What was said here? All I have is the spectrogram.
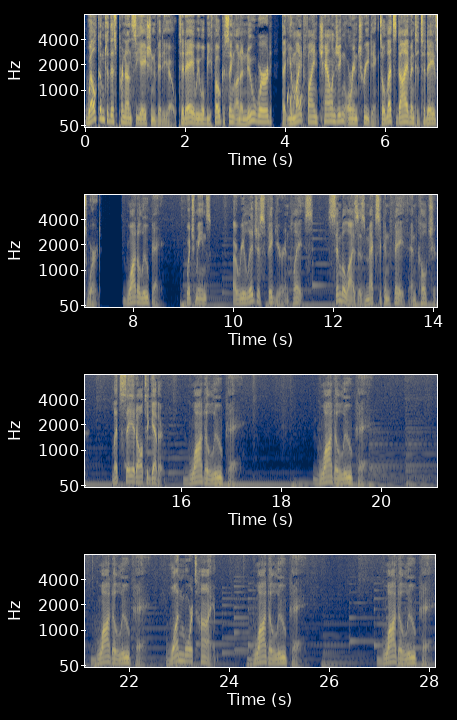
Welcome to this pronunciation video. Today we will be focusing on a new word that you might find challenging or intriguing. So let's dive into today's word. Guadalupe, which means a religious figure and place, symbolizes Mexican faith and culture. Let's say it all together. Guadalupe. Guadalupe. Guadalupe. One more time. Guadalupe. Guadalupe.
